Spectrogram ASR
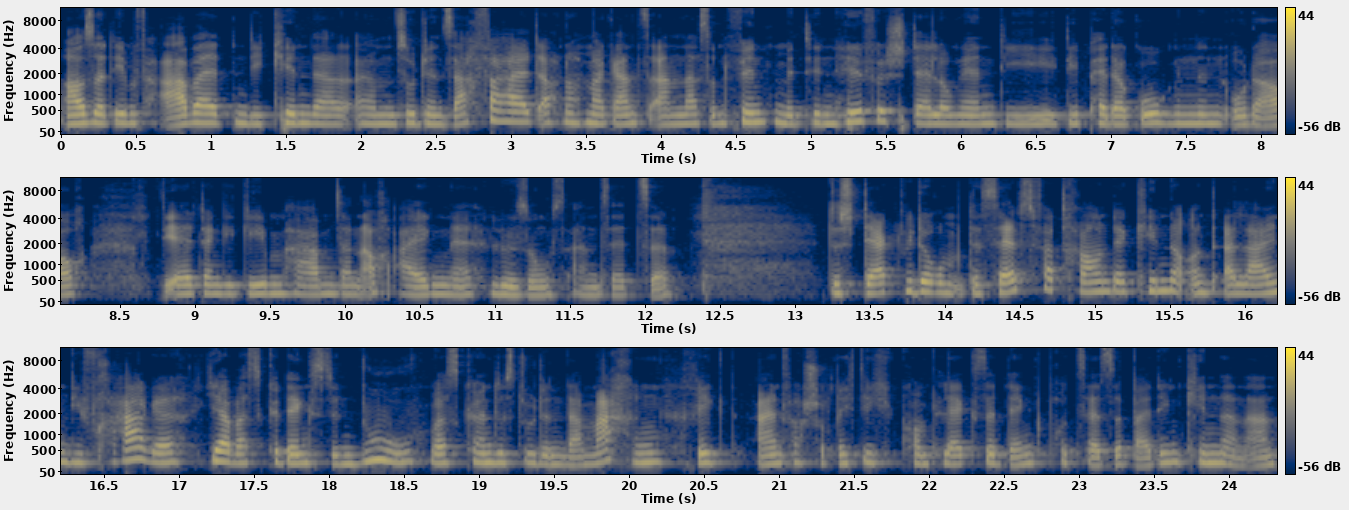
Außerdem verarbeiten die Kinder ähm, so den Sachverhalt auch nochmal ganz anders und finden mit den Hilfestellungen, die die Pädagoginnen oder auch die Eltern gegeben haben, dann auch eigene Lösungsansätze. Das stärkt wiederum das Selbstvertrauen der Kinder und allein die Frage, ja, was denkst denn du, was könntest du denn da machen, regt einfach schon richtig komplexe Denkprozesse bei den Kindern an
